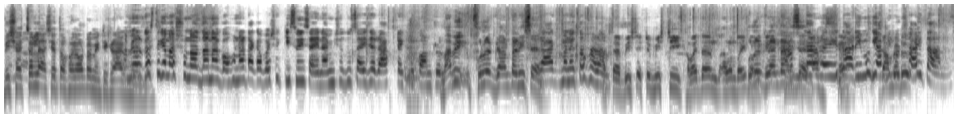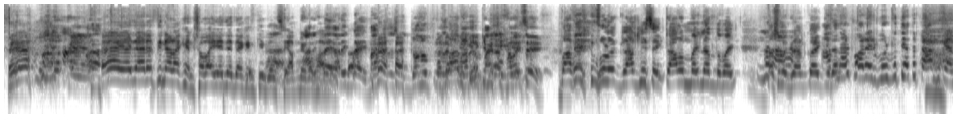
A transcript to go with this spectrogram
বিষয় চলে আসে তখন অটোমেটিক রাগ আমি হয়ে ওর কাছ থেকে না সোনা দানা গহনা টাকা পয়সা কিছুই চাই না। আমি শুধু চাই যে রাগটা একটু কন্ট্রোল ভাবি ফুলের গ্রানটা নিছেন? রাগ মানে তো হারাম। আচ্ছা মিষ্টি একটু মিষ্টি খাবাই দেন আলম ভাই। ফুলের গ্রানটা নিছেন? আপনার এই দাড়ি মুখি আপনি চামড়াটা- শয়তান। এই এই যে আরে চিনা রাখেন সবাই এই যে দেখেন কি বলছে আপনি আরিফ ভাই আরিফ ভাই বাংলাদেশের জনপ্রিয় আচ্ছা, ভাবির কি মিষ্টি খাওয়াইছে। ভাবি ফুলের গ্রান নিছে একটু আলম ভাই নেন তো ভাই আসলে গ্রান কয় কিনা আপনার পরের বোর প্রতি এত টান কেন?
